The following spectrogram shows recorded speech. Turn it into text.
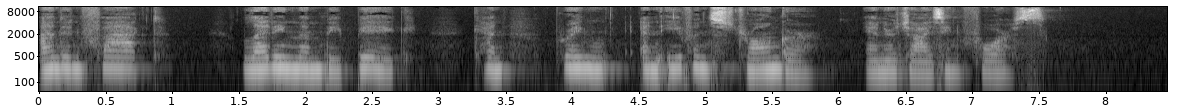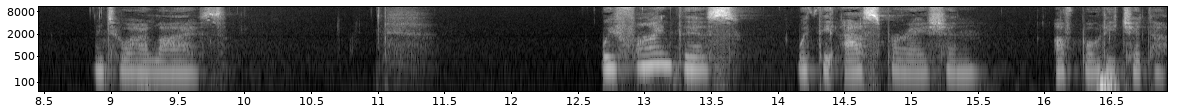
And in fact, letting them be big can bring an even stronger energizing force into our lives. We find this with the aspiration of bodhicitta.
